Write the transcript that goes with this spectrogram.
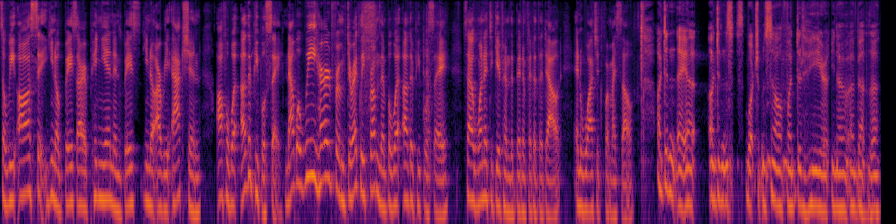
So we all say, you know, base our opinion and base, you know, our reaction off of what other people say, not what we heard from directly from them, but what other people say. So I wanted to give him the benefit of the doubt and watch it for myself. I didn't. Uh, I didn't watch it myself. I did hear, you know, about the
